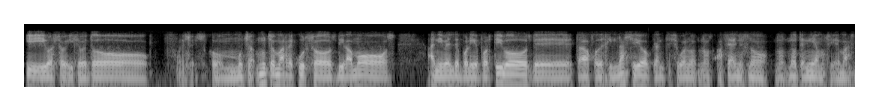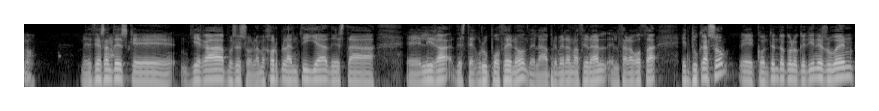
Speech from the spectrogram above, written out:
y, y sobre todo pues, con muchos más recursos, digamos, a nivel de polideportivos, de trabajo de gimnasio, que antes, bueno, hace años no, no teníamos y demás, ¿no? Me decías antes que llega, pues eso, la mejor plantilla de esta eh, liga, de este grupo C, ¿no? De la Primera Nacional, el Zaragoza. En tu caso, eh, contento con lo que tienes, Rubén.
